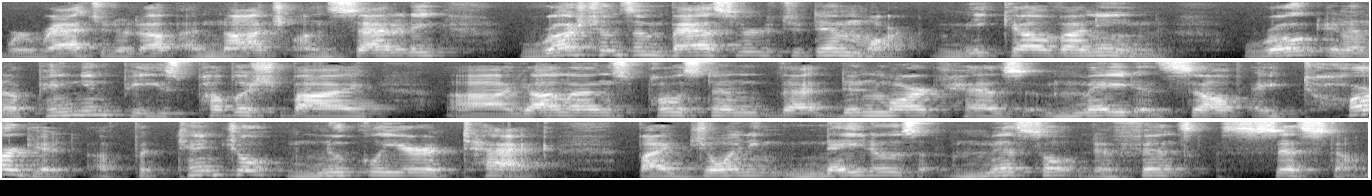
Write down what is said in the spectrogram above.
were ratcheted up a notch on Saturday. Russia's ambassador to Denmark, Mikhail Vanin, wrote in an opinion piece published by uh, Jyllands-Posten that Denmark has made itself a target of potential nuclear attack by joining NATO's missile defense system.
